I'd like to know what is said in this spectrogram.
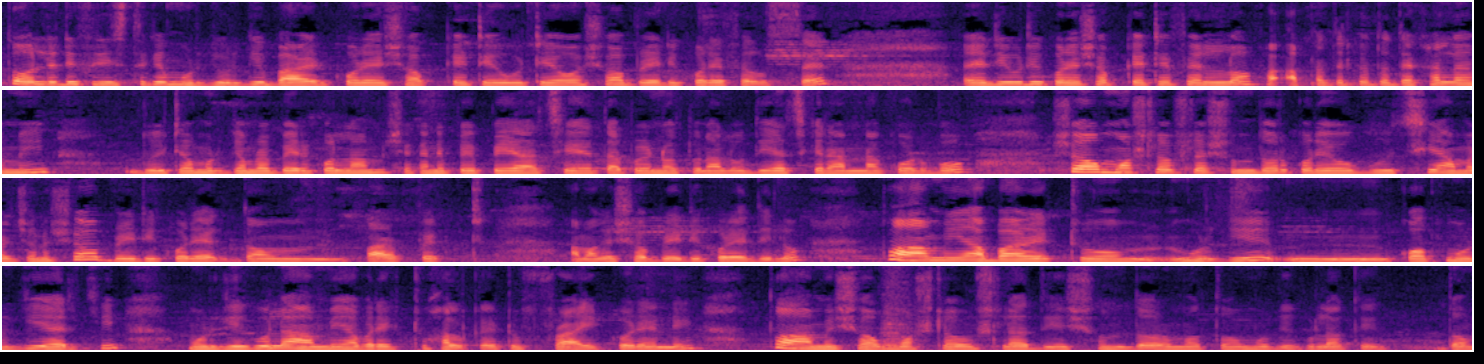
তো অলরেডি ফ্রিজ থেকে মুরগি উরগি বাইর করে সব কেটে উঠে ও সব রেডি করে ফেলছে। রেডি উডি করে সব কেটে ফেলল। আপনাদেরকে তো দেখালামই দুইটা মুরগি আমরা বের করলাম, সেখানে পেঁপে আছে, তারপরে নতুন আলু দিয়ে আজকে রান্না করব। সব মশলা ফসলা সুন্দর করে ও গুছিয়ে আমার জন্য সব রেডি করে একদম পারফেক্ট আমাকে সব রেডি করে দিল। তো আমি আবার একটু মুরগি কক মুরগি আর কি, মুরগিগুলো আমি আবার একটু হালকা একটু ফ্রাই করে নিই। তো আমি সব মশলা উশলা দিয়ে সুন্দর মতো মুরগিগুলোকে একদম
